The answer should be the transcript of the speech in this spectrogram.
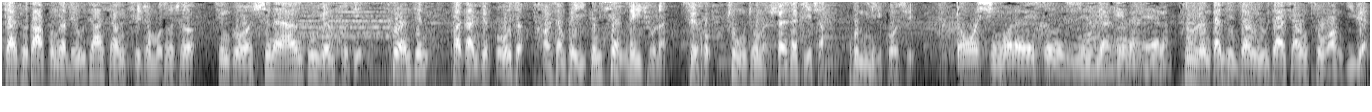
家住大丰的刘家祥骑着摩托车经过施耐庵公园附近，突然间他感觉脖子好像被一根线勒住了，随后重重的摔在地上，昏迷过去。等我醒过来的时候，已经两天两夜了。路人赶紧将刘家祥送往医院，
